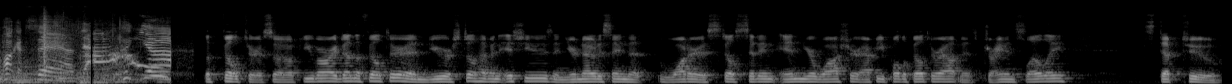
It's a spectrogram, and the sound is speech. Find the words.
Pocket sand. yeah. The filter. So if you've already done the filter and you're still having issues and you're noticing that water is still sitting in your washer after you pull the filter out and it's draining slowly, step two,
